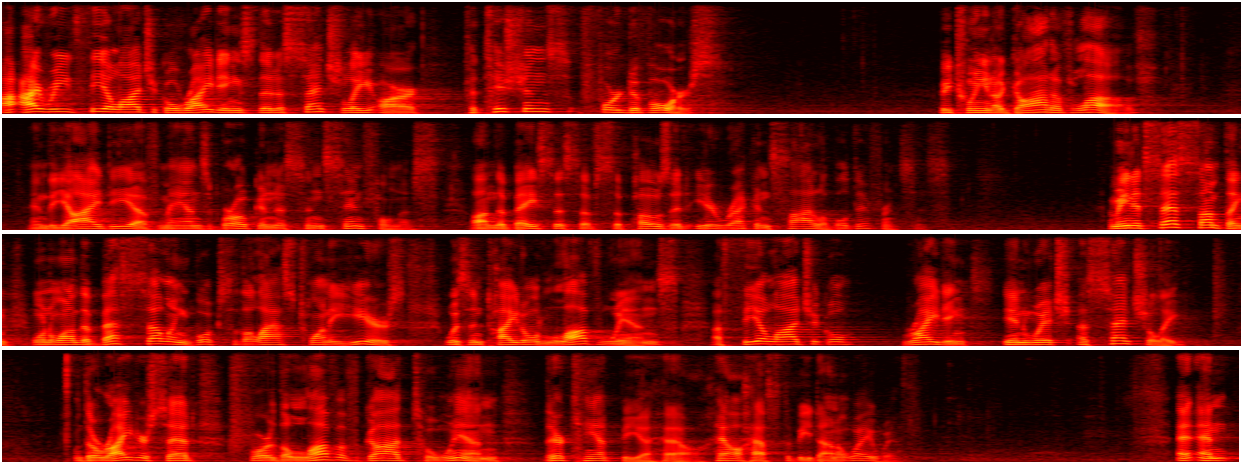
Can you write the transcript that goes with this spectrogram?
I read theological writings that essentially are petitions for divorce between a God of love and the idea of man's brokenness and sinfulness on the basis of supposed irreconcilable differences. I mean, it says something when one of the best selling books of the last 20 years was entitled Love Wins, a theological writing in which essentially the writer said, For the love of God to win, there can't be a hell. Hell has to be done away with. And, and,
